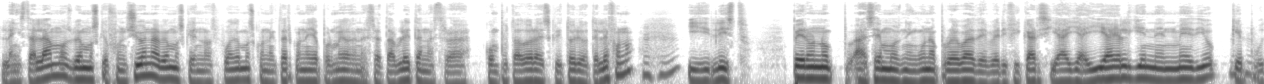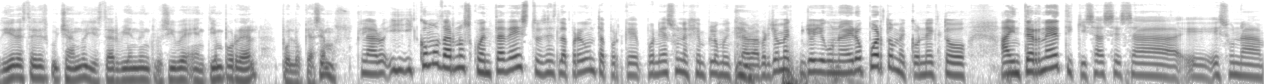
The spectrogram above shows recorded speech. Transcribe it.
la instalamos, vemos que funciona, vemos que nos podemos conectar con ella por medio de nuestra tableta, nuestra computadora, escritorio o teléfono y listo pero no hacemos ninguna prueba de verificar si hay ahí alguien en medio que pudiera estar escuchando y estar viendo inclusive en tiempo real pues lo que hacemos. Claro, ¿Y, cómo darnos cuenta de esto? Esa es la pregunta, porque ponías un ejemplo muy claro. A ver, yo, me, yo llego a un aeropuerto, me conecto a Internet y quizás esa eh, es una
